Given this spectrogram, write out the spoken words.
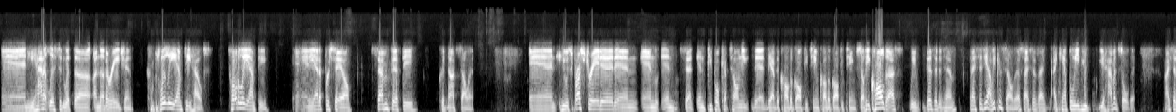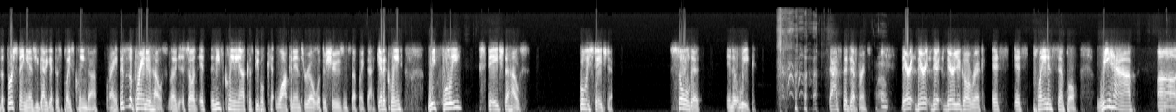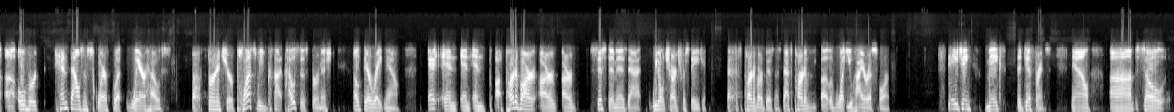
and he had it listed with uh, another agent. Completely empty house, totally empty, and he had it for sale. Seven fifty, could not sell it, and he was frustrated and and and said and people kept telling me that they had to call the Golfi team, call the Golfi team. So he called us. We visited him, and I said, "Yeah, we can sell this." I says, "I I can't believe you you haven't sold it." I said the first thing is you got to get this place cleaned up, right? This is a brand new house, like, so it, it needs cleaning up because people kept walking in throughout with their shoes and stuff like that. Get it cleaned. We fully staged the house, fully staged it, sold it in a week. That's the difference. Wow. There, there, there, there you go, Rick. It's it's plain and simple. We have uh, uh, over ten thousand square foot warehouse uh, furniture. Plus, we've got houses furnished out there right now, and and and, and uh, part of our our our system is that we don't charge for staging. That's part of our business. That's part of uh, of what you hire us for. Staging makes the difference. Now, um, so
